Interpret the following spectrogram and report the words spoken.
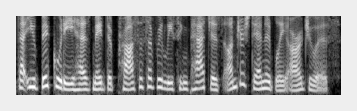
That ubiquity has made the process of releasing patches understandably arduous.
